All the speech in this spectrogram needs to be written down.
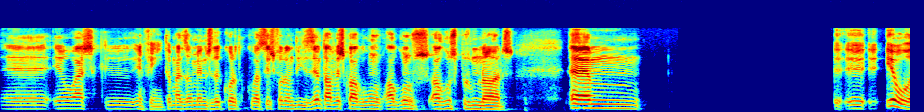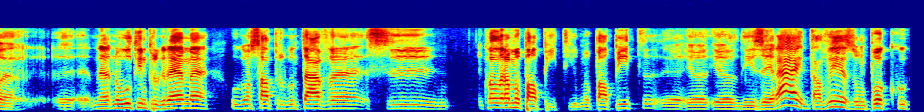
é, eu acho que, enfim, estou mais ou menos de acordo com o que vocês foram dizendo, talvez com algum, alguns, alguns pormenores. Um, eu, no último programa, o Gonçalo perguntava se qual era o meu palpite? E o meu palpite, eh, eu, eu dizer, ai, talvez um pouco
